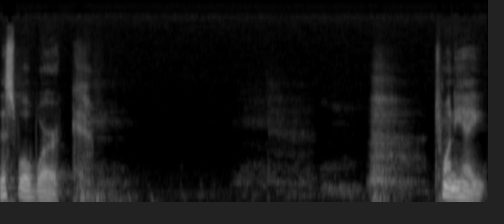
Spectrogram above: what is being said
This will work. 28.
